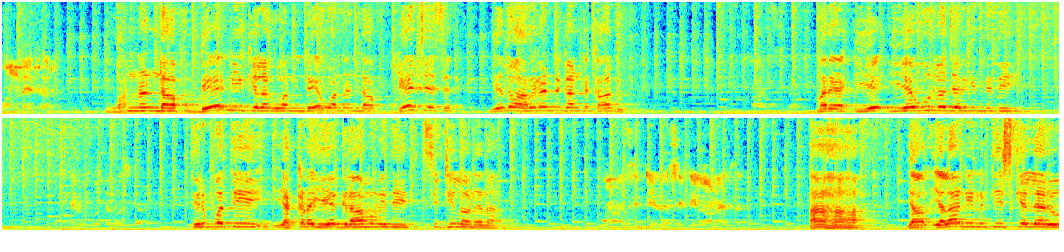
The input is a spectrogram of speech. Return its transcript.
one day one and day నీకు ఇలాగ one day one and half day చేశారు. ఏదో అరగంట గంట కాదు. మరి ఏ ఏ ఊర్లో జరిగింది ఇది? తిరుపతి ఎక్కడ ఏ గ్రామం ఇది? సిటీలోనేనా? ఆహాహా ఎలా నిన్ను తీసుకెళ్ళారు.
